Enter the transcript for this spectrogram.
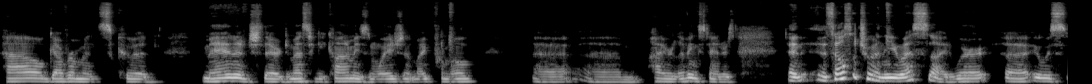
how governments could manage their domestic economies in ways that might promote uh, um, higher living standards. And it's also true on the U.S. side, where uh, it was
